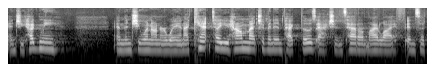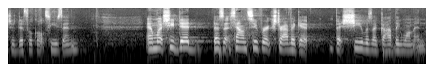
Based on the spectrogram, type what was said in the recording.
and she hugged me and then she went on her way. And I can't tell you how much of an impact those actions had on my life in such a difficult season. And what she did doesn't sound super extravagant, but she was a godly woman.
